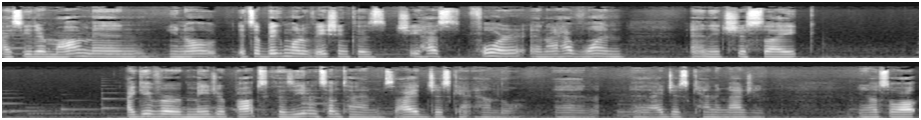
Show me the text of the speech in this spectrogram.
I see their mom and you know it's a big motivation cuz she has 4 and I have 1 and it's just like I give her major props cuz even sometimes I just can't handle and and I just can't imagine you know so all,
